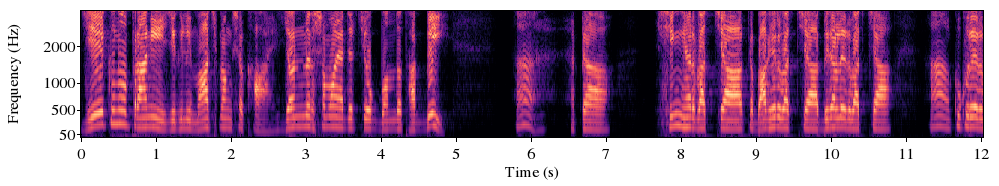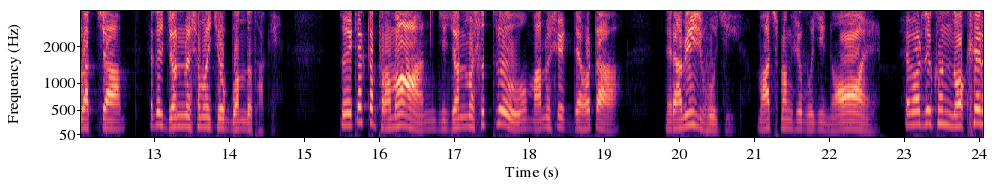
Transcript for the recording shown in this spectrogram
যে কোনো প্রাণী যেগুলি মাছ, মাংস খায়, জন্মের সময় এদের চোখ বন্ধ থাকবেই। হ্যাঁ একটা সিংহের বাচ্চা, একটা বাঘের বাচ্চা, বিড়ালের বাচ্চা হ্যাঁ কুকুরের বাচ্চা, এদের জন্মের সময় চোখ বন্ধ থাকে। তো এটা একটা প্রমাণ যে জন্মসূত্র মানুষের দেহটা নিরামিষভোজী মাছ মাংস ভোজী নয়। এবার দেখুন নখের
